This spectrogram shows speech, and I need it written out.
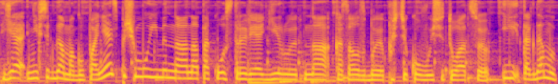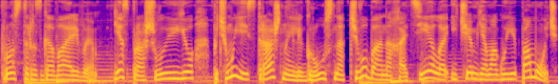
Я не всегда могу понять, почему именно она так остро реагирует на, казалось бы, пустяковую ситуацию. И тогда мы просто разговариваем. Я спрашиваю ее, почему ей страшно или грустно, чего бы она хотела и чем я могу ей помочь.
